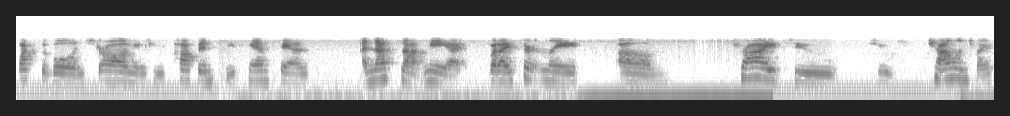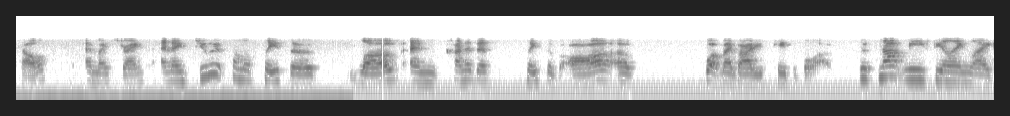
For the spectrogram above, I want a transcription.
flexible and strong and can pop into these handstands. And that's not me. I, but I certainly um, try to to challenge myself and my strength. And I do it from a place of love and kind of this place of awe of what my body's capable of. So it's not me feeling like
